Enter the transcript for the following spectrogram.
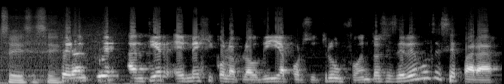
Sí, sí, sí. Pero antier, antier en México lo aplaudía por su triunfo, entonces debemos de separar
